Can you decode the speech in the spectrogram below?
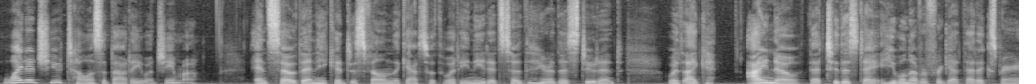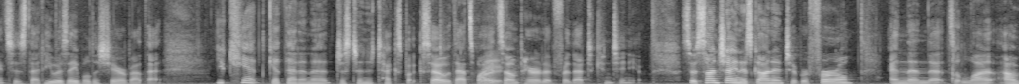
Why didn't you tell us about Iwo Jima?" And so then he could just fill in the gaps with what he needed. So here, this student was like, I know that to this day he will never forget that experiences that he was able to share about that. You can't get that in a just in a textbook. So that's why Right. it's so imperative for that to continue. So Sonshine has gone into referral, and then that's a lot uh,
